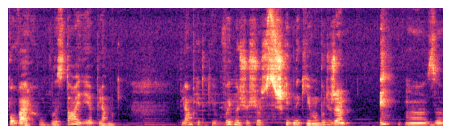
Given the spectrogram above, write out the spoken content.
поверху листа є плямки. Плямки такі, видно, що щось з шкідників. Мабуть, вже е, з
